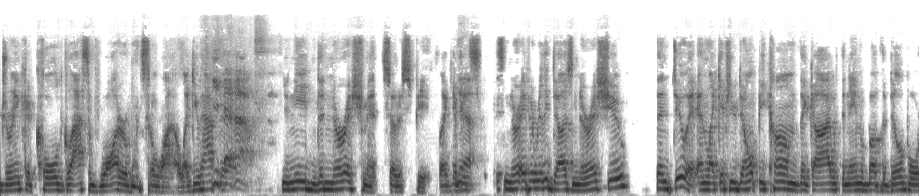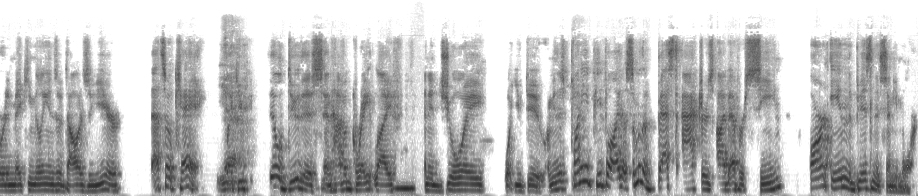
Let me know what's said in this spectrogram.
drink a cold glass of water once in a while. Like you have to, Yeah. you need the nourishment, so to speak. Like if Yeah. it's, it's if it really does nourish you, then do it. And like if you don't become the guy with the name above the billboard and making millions of dollars a year, that's okay. Yeah. Like you can still do this and have a great life and enjoy what you do. I mean, there's plenty of people I know. Some of the best actors I've ever seen aren't in the business anymore.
